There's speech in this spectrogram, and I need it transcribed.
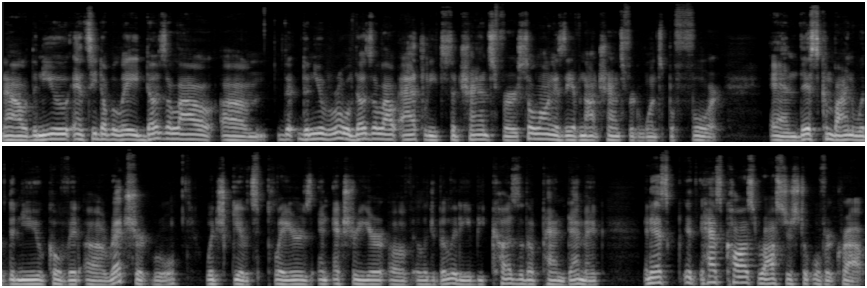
Now, the new NCAA does allow um, the, the new rule does allow athletes to transfer so long as they have not transferred once before. And this combined with the new COVID uh, redshirt rule, which gives players an extra year of eligibility because of the pandemic, and it has, it has caused rosters to overcrowd.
